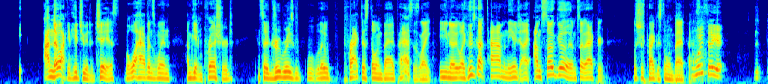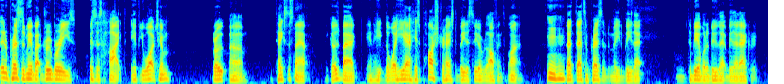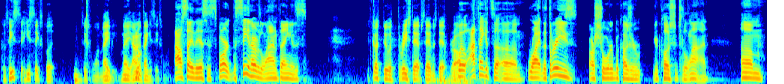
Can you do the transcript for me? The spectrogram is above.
I know I can hit you in the chest, but what happens when I'm getting pressured? And so Drew Brees, they would practice throwing bad passes. Like you know, like who's got time in the energy? I, I'm so good, I'm so accurate. Let's just practice throwing bad passes. One thing that, it that impresses me about Drew Brees is his height. If you watch him throw, um, he takes the snap, he goes back, and he the way he had his posture has to be to see over the offensive line. Mm-hmm. That that's impressive to me to be that to be able to do that, be that accurate because he's he's six foot, six one maybe, maybe I don't Well- think he's six one. I'll say this: as far as the seeing over the line thing is, It's got to do with three step, seven step drop. well, I think it's a um, right. The threes are shorter because you're you're closer to the line. Um,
